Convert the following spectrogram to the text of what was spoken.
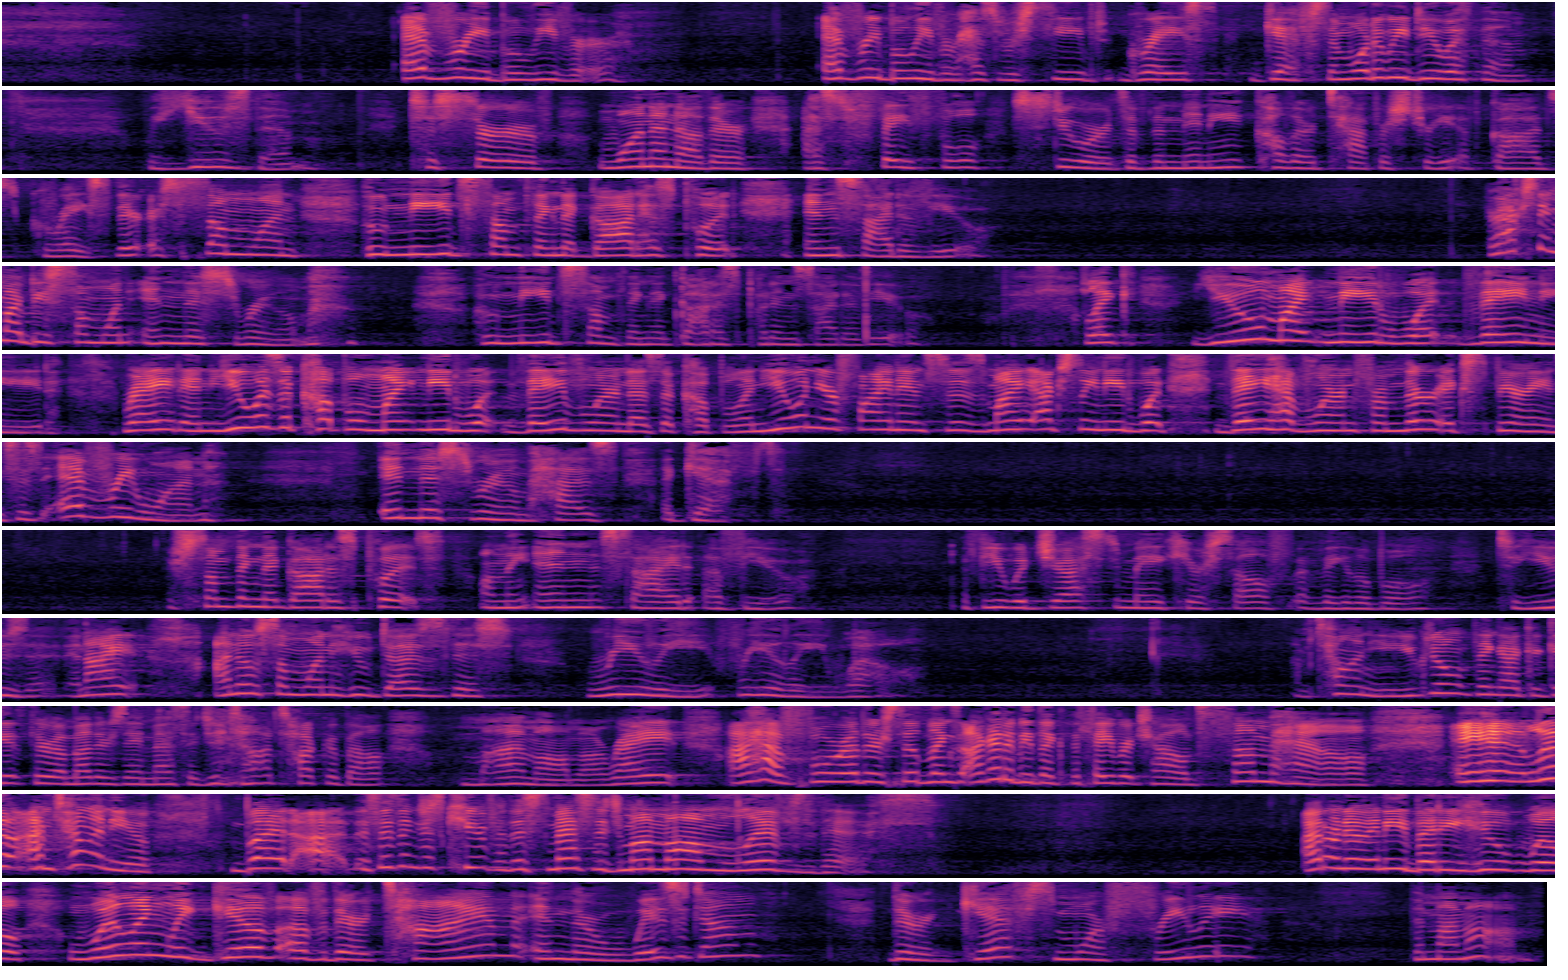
Every believer, every believer has received grace gifts. And what do we do with them? We use them to serve one another as faithful stewards of the many colored tapestry of God's grace. There is someone who needs something that God has put inside of you. There actually might be someone in this room who needs something that God has put inside of you. Like you might need what they need, right? And you as a couple might need what they've learned as a couple. And you and your finances might actually need what they have learned from their experiences. Everyone in this room has a gift. There's something that God has put on the inside of you. If you would just make yourself available to use it. And I, I know someone who does this really, really well. I'm telling you, you don't think I could get through a Mother's Day message and not talk about my mama, right? I have four other siblings. I got to be like the favorite child somehow. And I'm telling you, but uh, this isn't just cute for this message. My mom lives this. I don't know anybody who will willingly give of their time and their wisdom, their gifts more freely than my mom.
